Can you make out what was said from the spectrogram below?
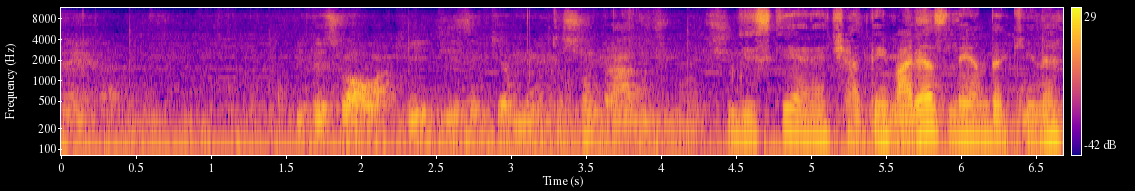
Tem, cara. E pessoal, aqui dizem que é muito assombrado de noite. Diz que é, né, Tiago? Tem várias lendas aqui, né?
